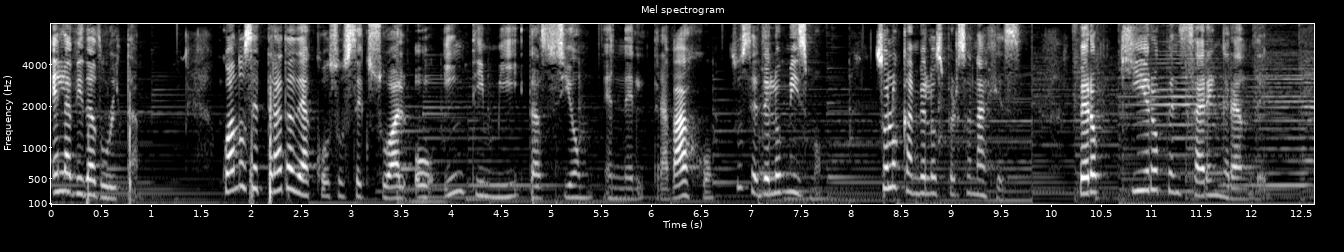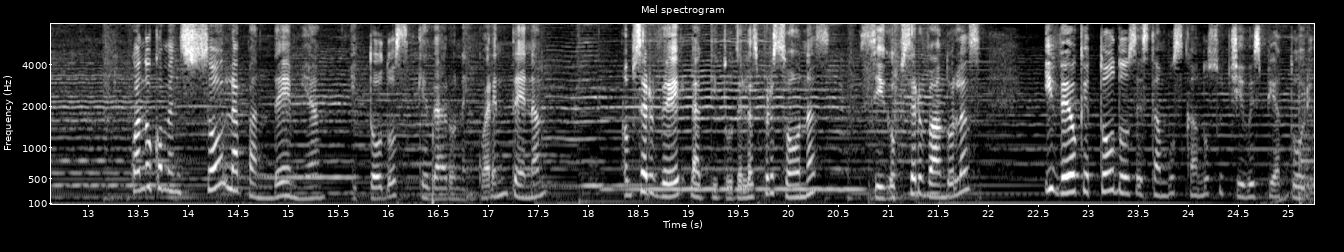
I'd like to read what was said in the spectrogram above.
en la vida adulta. Cuando se trata de acoso sexual o intimidación en el trabajo, sucede lo mismo, solo cambia los personajes. Pero quiero pensar en grande. Cuando comenzó la pandemia y todos quedaron en cuarentena, observé la actitud de las personas, sigo observándolas y veo que todos están buscando su chivo expiatorio.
